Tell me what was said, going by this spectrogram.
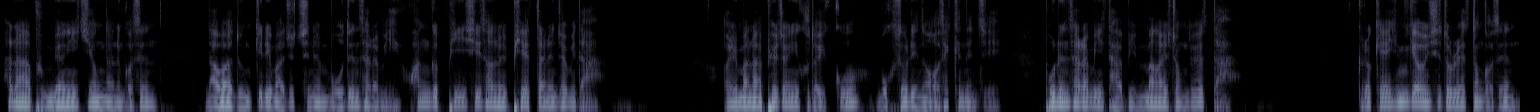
하나 분명히 기억나는 것은 나와 눈길이 마주치는 모든 사람이 황급히 시선을 피했다는 점이다. 얼마나 표정이 굳어있고 목소리는 어색했는지 보는 사람이 다 민망할 정도였다. 그렇게 힘겨운 시도를 했던 것은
